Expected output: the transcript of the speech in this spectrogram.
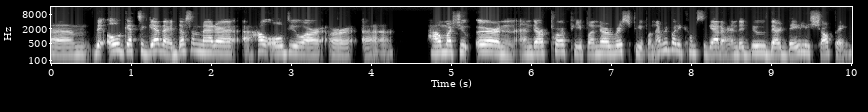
um, they all get together. It doesn't matter uh, how old you are or uh, how much you earn and there are poor people and there are rich people and everybody comes together and they do their daily shopping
